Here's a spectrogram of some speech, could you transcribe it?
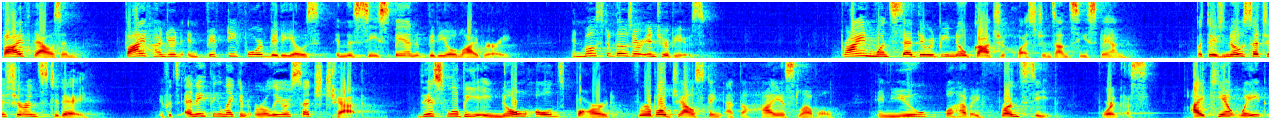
5,554 videos in the C-SPAN video library, and most of those are interviews. Brian once said there would be no gotcha questions on C-SPAN, but there's no such assurance today. If it's anything like an earlier such chat, this will be a no-holds-barred verbal jousting at the highest level, and you will have a front seat for this. I can't wait,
